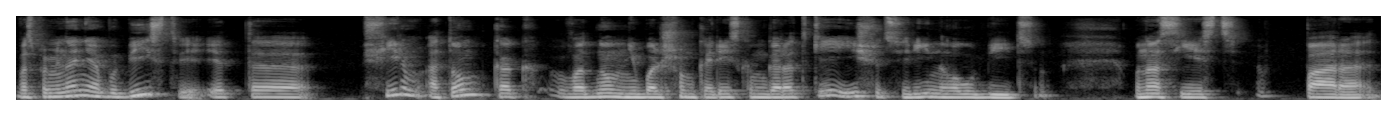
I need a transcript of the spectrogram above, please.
«Воспоминания об убийстве» — это фильм о том, как в одном небольшом корейском городке ищут серийного убийцу. У нас есть пара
